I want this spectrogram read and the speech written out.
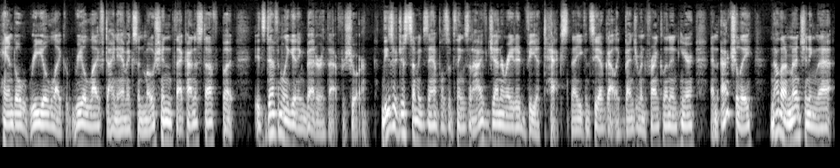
handle real like real life dynamics and motion that kind of stuff but it's definitely getting better at that for sure. These are just some examples of things that i've generated via text. Now you can see i've got like benjamin franklin in here and actually now that I'm mentioning that,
